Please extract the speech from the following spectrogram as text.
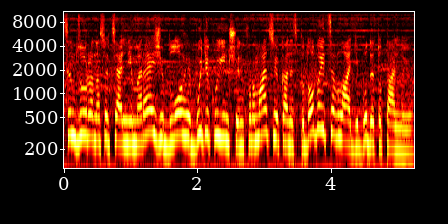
Цензура на соціальні мережі, блоги, будь-яку іншу інформацію, яка не сподобається владі, буде тотальною.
